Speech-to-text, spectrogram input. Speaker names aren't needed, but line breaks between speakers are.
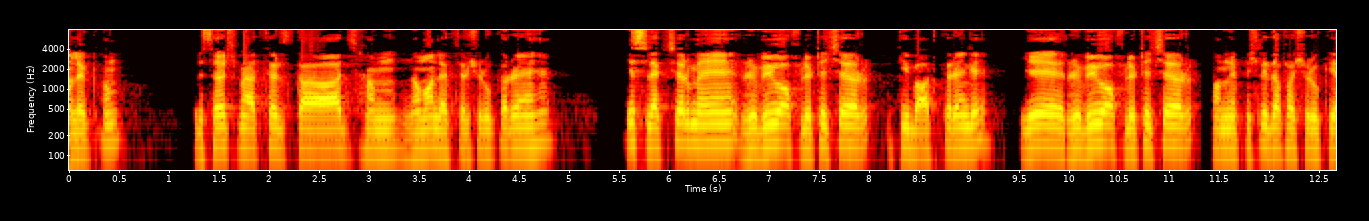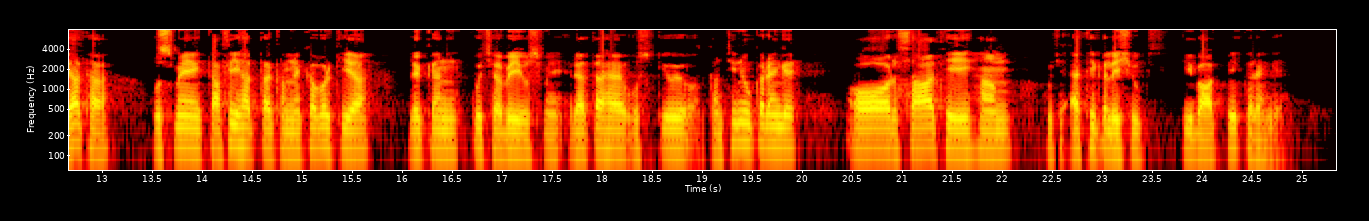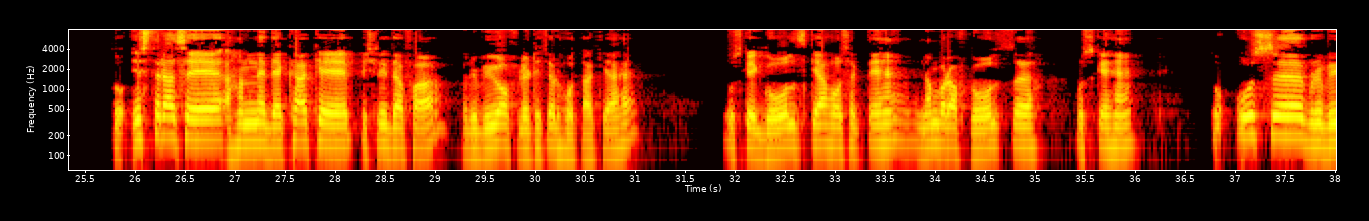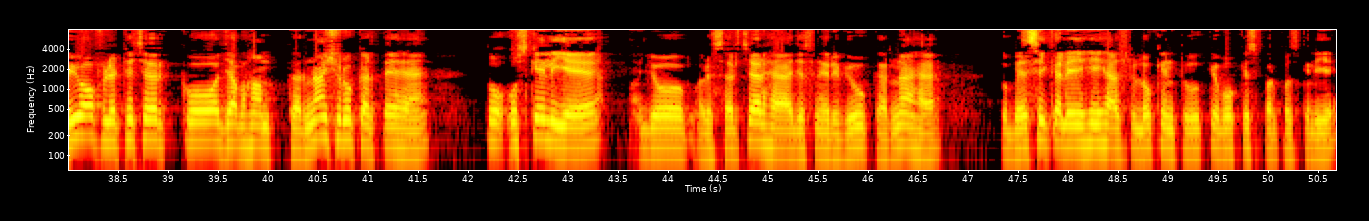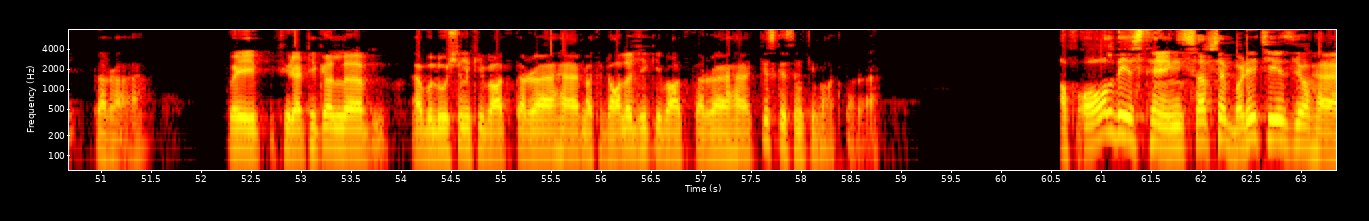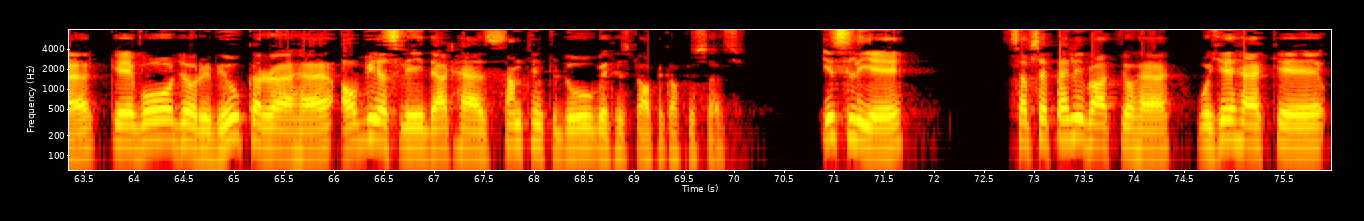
علیکم research methods کا آج ہم نواں لیکچر شروع کر رہے ہیں اس لیکچر میں ریویو آف لٹریچر کی بات کریں گے یہ ریویو آف لٹریچر ہم نے پچھلی دفعہ شروع کیا تھا اس میں کافی حد تک ہم نے کور کیا لیکن کچھ ابھی اس میں رہتا ہے اس کی کنٹینیو کریں گے اور ساتھ ہی ہم کچھ ایتھیکل ایشو کی بات بھی کریں گے تو اس طرح سے ہم نے دیکھا کہ پچھلی دفعہ ریویو آف لٹریچر ہوتا کیا ہے اس کے گولز کیا ہو سکتے ہیں نمبر آف گولز اس کے ہیں تو اس ریویو آف لٹریچر کو جب ہم کرنا شروع کرتے ہیں تو اس کے لیے جو ریسرچر ہے جس نے ریویو کرنا ہے تو basically he has to look into کہ وہ کس پرپز کے لیے کر رہا ہے کوئی تھیوریٹیکل ایولیوشن کی بات کر رہا ہے میتھڈالوجی کی بات کر رہا ہے کس قسم کی بات کر رہا ہے آف آل دیز تھنگس سب سے بڑی چیز جو ہے کہ وہ جو ریویو کر رہا ہے obviously that has something to do with his topic of research اس لیے سب سے پہلی بات جو ہے وہ یہ ہے کہ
